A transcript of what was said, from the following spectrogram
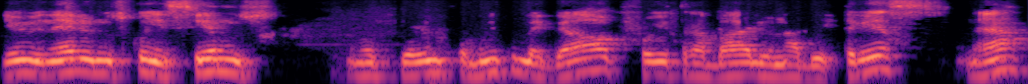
Eu e o Nélio nos conhecemos uma experiência muito legal, que foi o trabalho na B3, né?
